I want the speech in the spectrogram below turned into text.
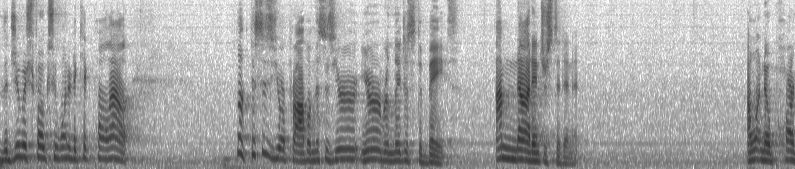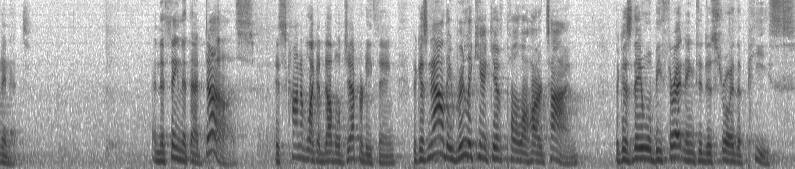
the Jewish folks who wanted to kick Paul out, Look, this is your problem. This is your, your religious debate. I'm not interested in it. I want no part in it. And the thing that that does is kind of like a double jeopardy thing because now they really can't give Paul a hard time because they will be threatening to destroy the peace.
